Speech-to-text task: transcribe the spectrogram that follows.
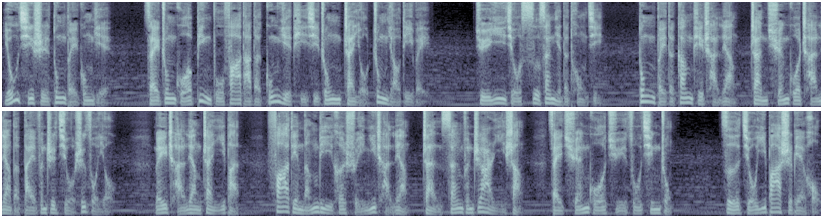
尤其是东北工业。在中国并不发达的工业体系中占有重要地位。据1943年的统计，东北的钢铁产量占全国产量的百分之九十左右，煤产量占一半，发电能力和水泥产量占三分之二以上，在全国举足轻重。自九一八事变后，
